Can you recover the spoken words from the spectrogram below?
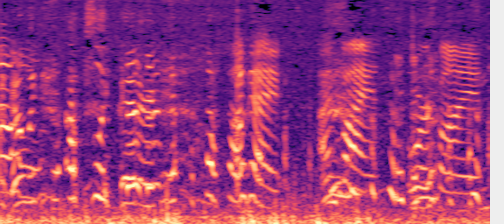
literally actually hit her. Okay, I'm fine. Or fine.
